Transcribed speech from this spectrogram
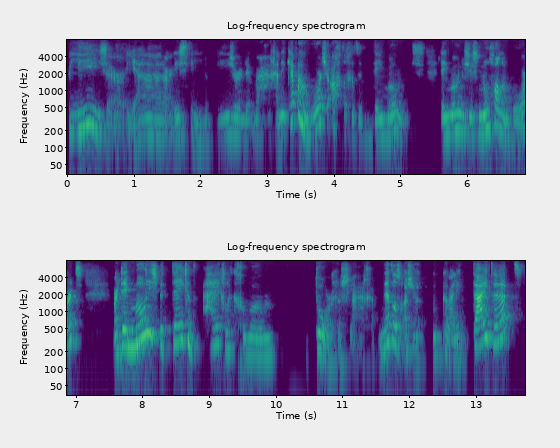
pleaser, ja, daar is die. De pleaser, de wagen. En ik heb een woordje achter demonisch. Demonisch is nogal een woord. Maar demonisch betekent eigenlijk gewoon doorgeslagen. Net als als je een kwaliteit hebt,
